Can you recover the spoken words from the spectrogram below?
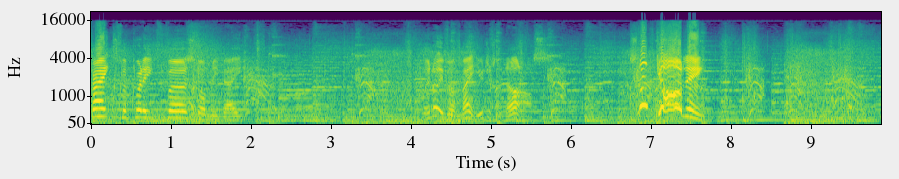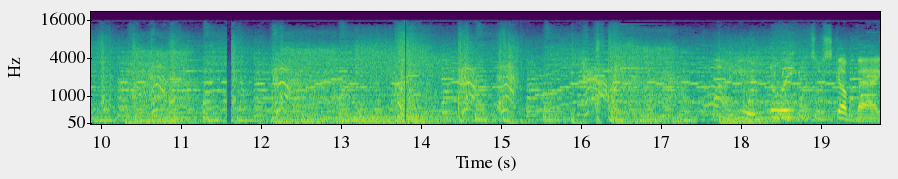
Thanks for putting first on me, mate. Well, not even a mate, you're just an ass. Stop guarding! Scumbag.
